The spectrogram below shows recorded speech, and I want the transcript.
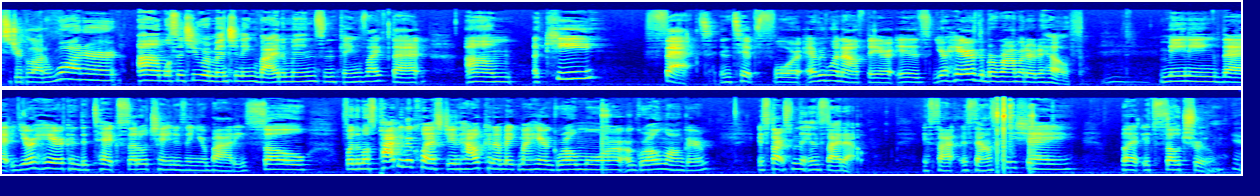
to drink a lot of water, Um, well, since you were mentioning vitamins and things like that, um, a key fact and tip for everyone out there is your hair is a barometer to health, meaning that your hair can detect subtle changes in your body. So, for the most popular question, how can I make my hair grow more or grow longer? It starts from the inside out. It, it sounds cliche, but it's so true. Yeah.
